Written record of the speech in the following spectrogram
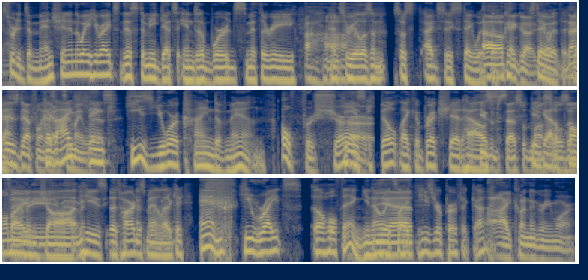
sort of dimension in the way he writes. This to me gets into wordsmithery and surrealism. So I'd say stay with Uh-huh. Oh, it. okay, good, Stay good. with it. That yeah. is definitely- because yeah, I think list. he's your kind of man. Oh, for sure. He's built like a brick shit house. He's obsessed with He's got a muscles and palm and fighting jaw. and- He's the hardest man in Letterkenny, and he writes the whole thing. You know, Yeah. it's like he's your perfect guy. I couldn't agree more.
